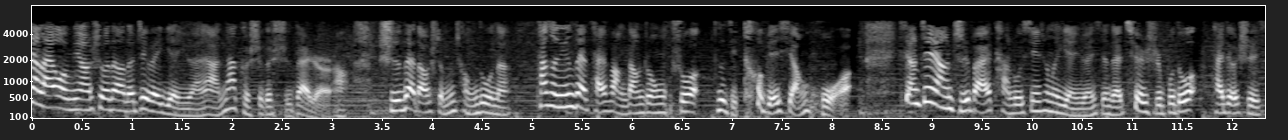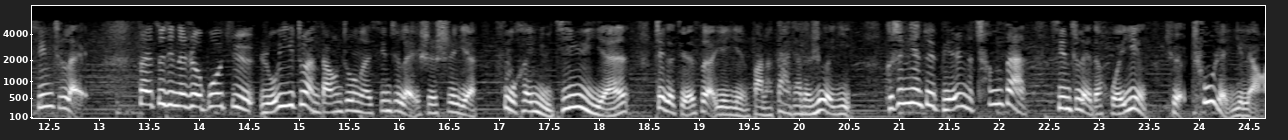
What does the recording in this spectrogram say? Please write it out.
接下来我们要说到的这位演员啊，那可是个实在人啊，实在到什么程度呢？他曾经在采访当中说自己特别想火。像这样直白袒露心声的演员，现在确实不多。他就是辛芷蕾，在最近的热播剧《如懿传》当中呢，辛芷蕾是饰演腹黑女金玉妍，这个角色也引发了大家的热议。可是面对别人的称赞，辛芷蕾的回应却出人意料。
